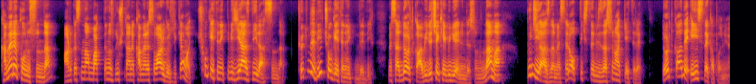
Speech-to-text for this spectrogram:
kamera konusunda arkasından baktığınızda 3 tane kamerası var gözüküyor ama çok yetenekli bir cihaz değil aslında. Kötü de değil, çok yetenekli de değil. Mesela 4K video çekebiliyor eninde sonunda ama bu cihazda mesela optik stabilizasyon hak getire. 4K'da AIS de kapanıyor.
